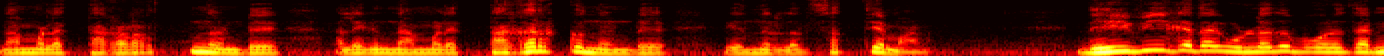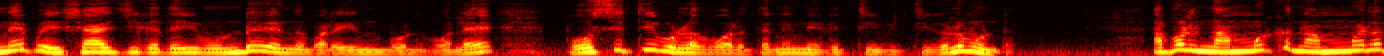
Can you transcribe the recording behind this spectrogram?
നമ്മളെ തകർത്തുന്നുണ്ട് അല്ലെങ്കിൽ നമ്മളെ തകർക്കുന്നുണ്ട് എന്നുള്ളത് സത്യമാണ്. ദൈവികത ഉള്ളതുപോലെ തന്നെ പൈശാചികതയും ഉണ്ട് എന്ന് പറയുമ്പോൾ പോലെ പോസിറ്റീവ് ഉള്ള പോലെ തന്നെ നെഗറ്റിവിറ്റികളുമുണ്ട് അപ്പോൾ നമുക്ക് നമ്മളെ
